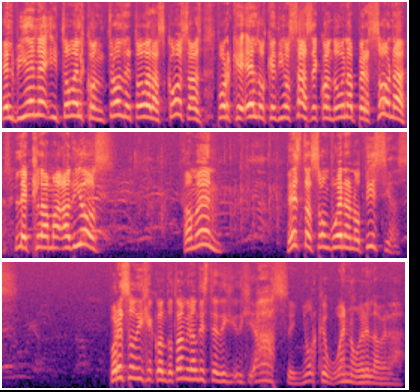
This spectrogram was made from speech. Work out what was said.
Él viene y toma el control de todas las cosas porque es lo que Dios hace cuando una persona le clama a Dios. Amén. Estas son buenas noticias. Por eso dije, cuando estaba mirando este, dije, ah, Señor, qué bueno eres la verdad.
